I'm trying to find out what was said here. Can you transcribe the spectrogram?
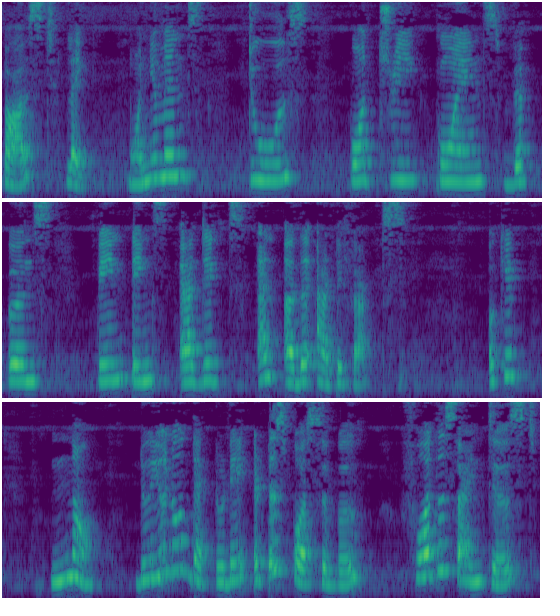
past like monuments, tools, pottery, coins, weapons, paintings, edicts and other artifacts. Okay. Now, do you know that today it is possible for the scientist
